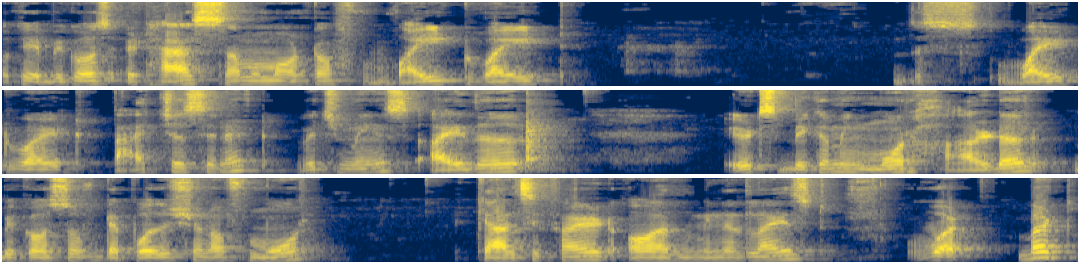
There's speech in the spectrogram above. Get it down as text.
Okay because it has some amount of white white this white white patches in it which means either it's becoming more harder because of deposition of more calcified or mineralized what but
